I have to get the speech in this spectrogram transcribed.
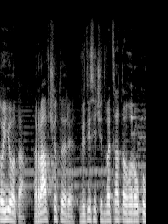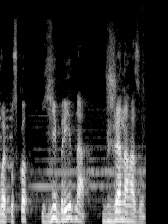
Toyota RAV4 2020 року випуску. Гібридна вже на газу.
